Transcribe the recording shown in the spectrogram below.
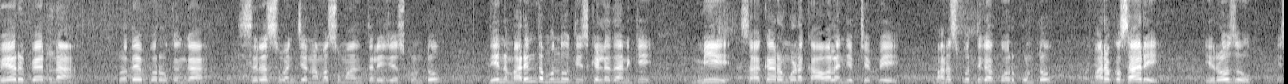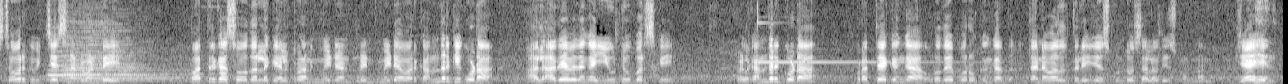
పేరు పేరున హృదయపూర్వకంగా శిరస్సు వంచి నమస్సుమాన్ని తెలియజేసుకుంటూ దీన్ని మరింత ముందుకు తీసుకెళ్ళేదానికి మీ సహకారం కూడా కావాలని చెప్పి చెప్పి మనస్ఫూర్తిగా కోరుకుంటూ మరొకసారి ఈరోజు ఈ స్టోర్కి విచ్చేసినటువంటి పత్రికా సోదరులకి electronic media and print media వారికి అందరికీ కూడా అలా అదేవిధంగా యూట్యూబర్స్కి వాళ్ళకందరికీ కూడా ప్రత్యేకంగా హృదయపూర్వకంగా ధన్యవాదాలు తెలియజేసుకుంటూ సెలవు తీసుకుంటున్నాను. జై హింద్.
